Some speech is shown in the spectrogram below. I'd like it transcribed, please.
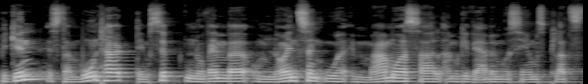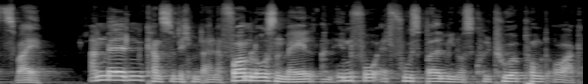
Beginn ist am Montag, dem 7. November um 19 Uhr im Marmorsaal am Gewerbemuseumsplatz 2. Anmelden kannst du dich mit einer formlosen Mail an info@fußball-kultur.org.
